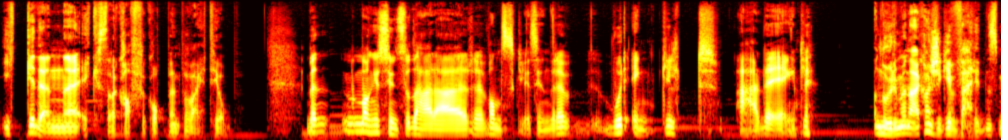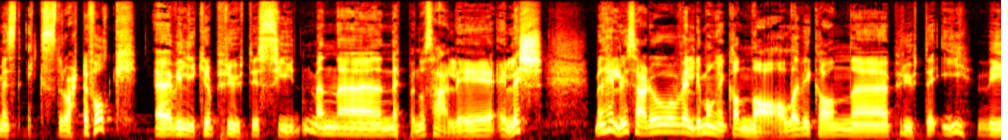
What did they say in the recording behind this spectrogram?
ikke den eh, ekstra kaffekoppen på vei til jobb. Men mange syns jo det her er vanskelig, Sindre. Hvor enkelt er det egentlig? Nordmenn er kanskje ikke verdens mest ekstroverte folk. Eh, vi liker å prute i Syden, men eh, neppe noe særlig ellers. Men heldigvis er det jo veldig mange kanaler vi kan eh, prute i. Vi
